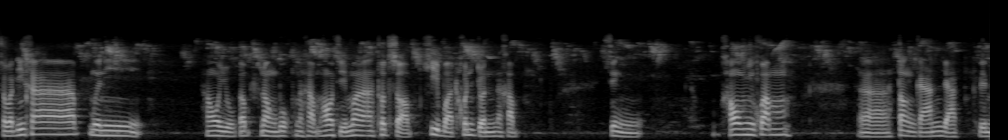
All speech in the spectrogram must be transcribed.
สวัสดีครับมือนี้เฮาอยู่กับน้องบุกนะครับเฮาสิมาทดสอบคีย์บอร์ดคนจนนะครับ ซึ่งเขามีความอ่าต้องการอยากเล่น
